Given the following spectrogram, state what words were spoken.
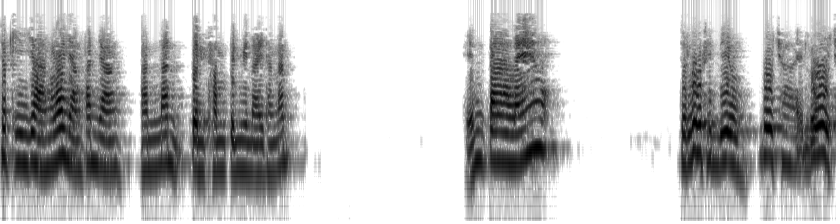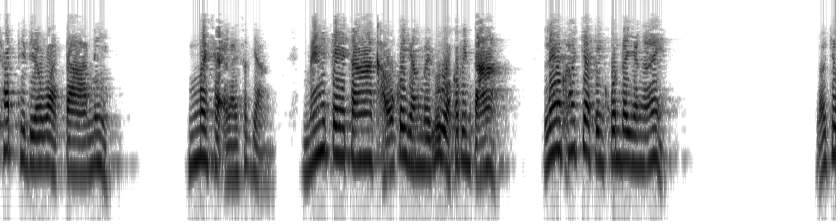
จะกี่อย่างแล้วอย่างพันอย่าง อันนั้นเป็นธรรมเป็นวินัยทางนั้น เห็นตาแล้ว จะรู้ทีเดียว รู้ชายรู้ชัดทีเดียวว่าตานี่ ไม่ใช่อะไรสักอย่าง แม้แต่ตาเขาก็ยังไม่รู้ว่าเขาเป็นตา แล้วเขาจะเป็นคนได้ยังไง เราจะ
